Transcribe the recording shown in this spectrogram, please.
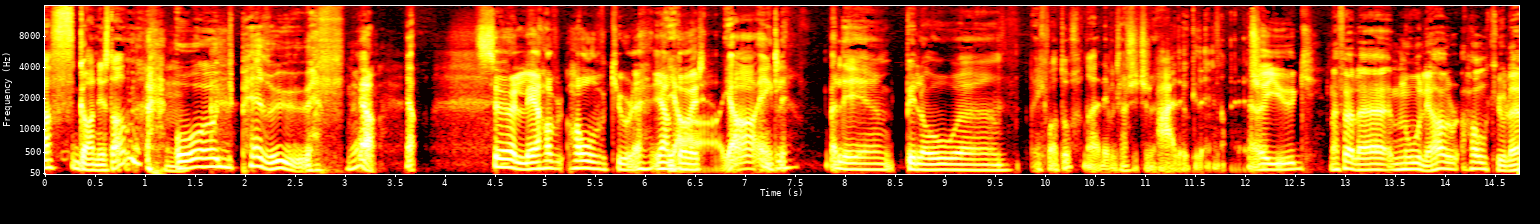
Afghanistan og Peru. Ja. Sørlige halvkule jevnt Ja, over. ja, egentlig. Veldig eh, below uh, ekvator. Nei, det er vel kanskje ikke det. Nei, det er jo ikke det. Det er ljug. Men jeg føler nordlige halvkule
